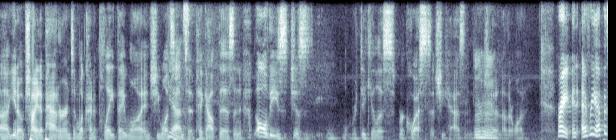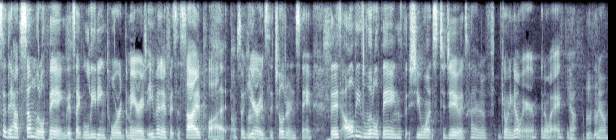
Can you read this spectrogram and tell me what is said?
uh, you know, China patterns and what kind of plate they want, and she wants Yes. him to pick out this and all these just ridiculous requests that she has, and here's Mm-hmm. yet another one. Right. And every episode, they have some little thing that's like leading toward the marriage, even if it's a side plot. So here it's the children's name, but it's all these little things that she wants to do. It's kind of going nowhere in a way. Yeah, mhm. You know,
